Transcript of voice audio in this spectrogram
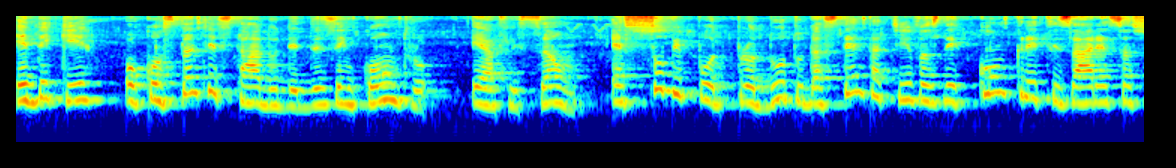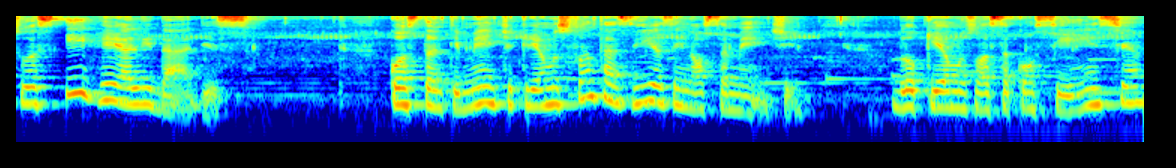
e de que o constante estado de desencontro e aflição é subproduto das tentativas de concretizar essas suas irrealidades. Constantemente criamos fantasias em nossa mente, bloqueamos nossa consciência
